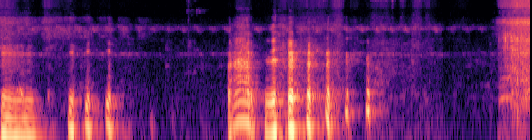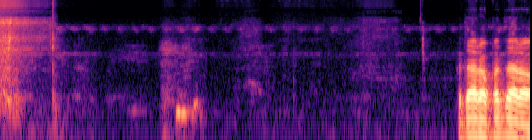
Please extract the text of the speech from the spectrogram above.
પધારો પધારો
